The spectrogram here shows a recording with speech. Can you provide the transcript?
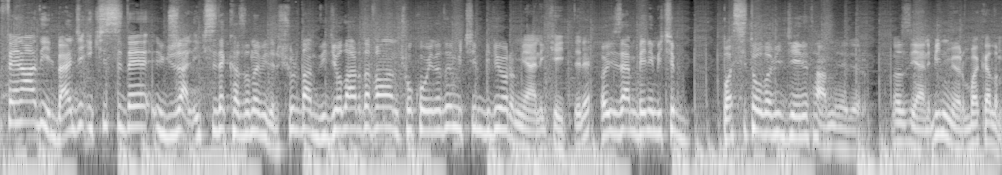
fena değil. Bence ikisi de güzel. İkisi de kazanabilir. Şuradan videolarda falan çok oynadığım için biliyorum yani Caitlyn'i. O yüzden benim için basit olabileceğini tahmin ediyorum. Nasıl yani bilmiyorum bakalım.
